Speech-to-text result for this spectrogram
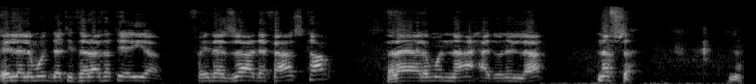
إلا لمدة ثلاثة أيام. فإذا زاد فأسكر فلا يلومن أحد إلا نفسه. نعم.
